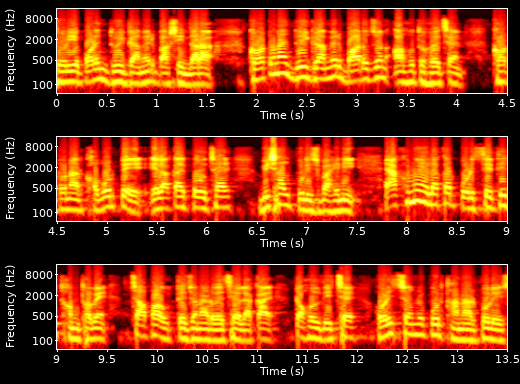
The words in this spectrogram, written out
জড়িয়ে পড়েন দুই গ্রামের বাসিন্দারা। ঘটনায় দুই গ্রামের বারো জন আহত হয়েছেন। ঘটনার খবর পেয়ে এলাকায় পৌঁছায় বিশাল পুলিশ বাহিনী। এখনও এলাকার পরিস্থিতি থমথমে। চাপা উত্তেজনা রয়েছে এলাকায়। টহল দিচ্ছে হরিশ্চন্দ্রপুর থানার পুলিশ।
